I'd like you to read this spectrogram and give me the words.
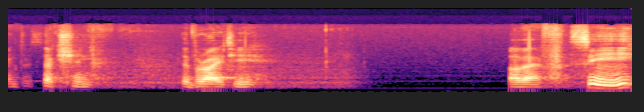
intersection, the variety of FC,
